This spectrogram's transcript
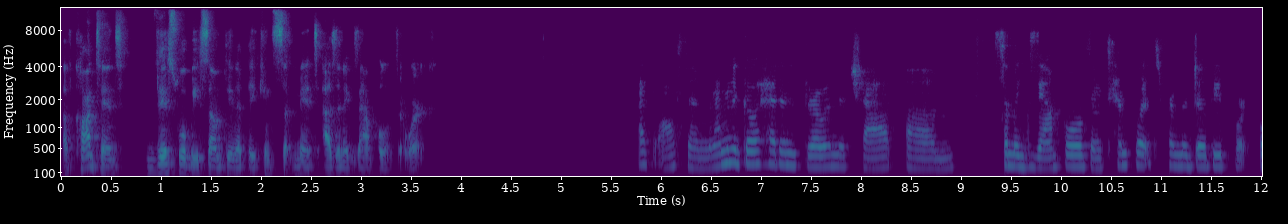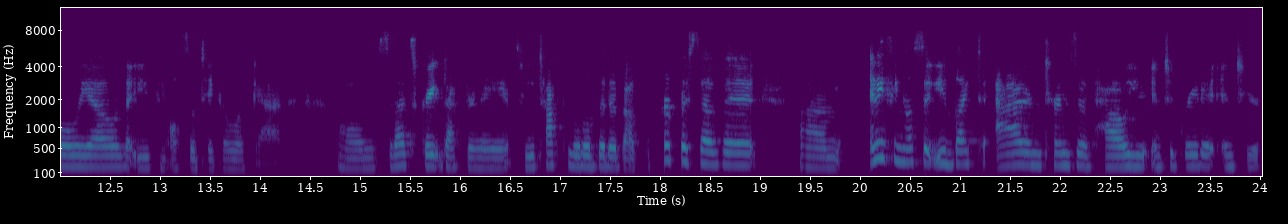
of content, this will be something that they can submit as an example of their work. That's awesome. And I'm going to go ahead and throw in the chat um, some examples and templates from Adobe Portfolio that you can also take a look at. Um, so that's great, Dr. Nate. So you talked a little bit about the purpose of it. Um, anything else that you'd like to add in terms of how you integrate it into your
